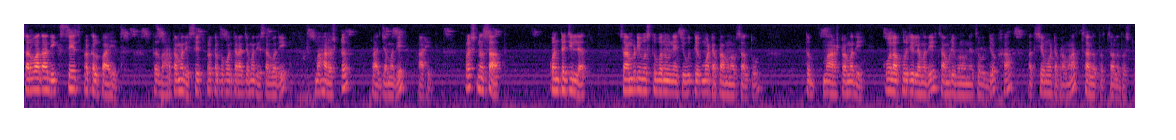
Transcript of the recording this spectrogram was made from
सर्वात अधिक सेच प्रकल्प आहेत? तर भारतामध्ये सेच प्रकल्प कोणत्या राज्यामध्ये? सर्वाधिक महाराष्ट्र राज्यामध्ये आहेत. प्रश्न सात कोणत्या जिल्ह्यात चांबडी वस्तू बनवण्याचे उद्योग मोठ्या प्रमाणावर चालतो? तर महाराष्ट्रामध्ये कोल्हापूर जिल्ह्यामध्ये चांबडी बनवण्याचा उद्योग हा अतिशय मोठ्या प्रमाणात चालत चालत असतो.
